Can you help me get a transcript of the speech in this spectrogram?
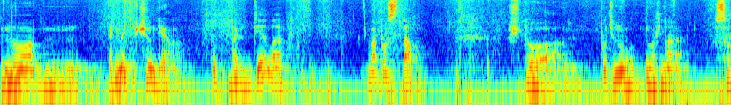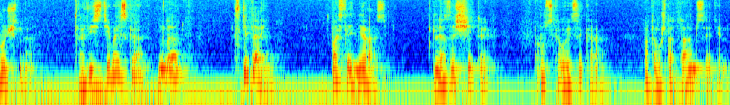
Но понимаете, в чем дело? Тут так дело, вопрос стал, что Путину нужно срочно ввести войска да, в Китай. Последний раз. Для защиты русского языка, потому что там с этим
